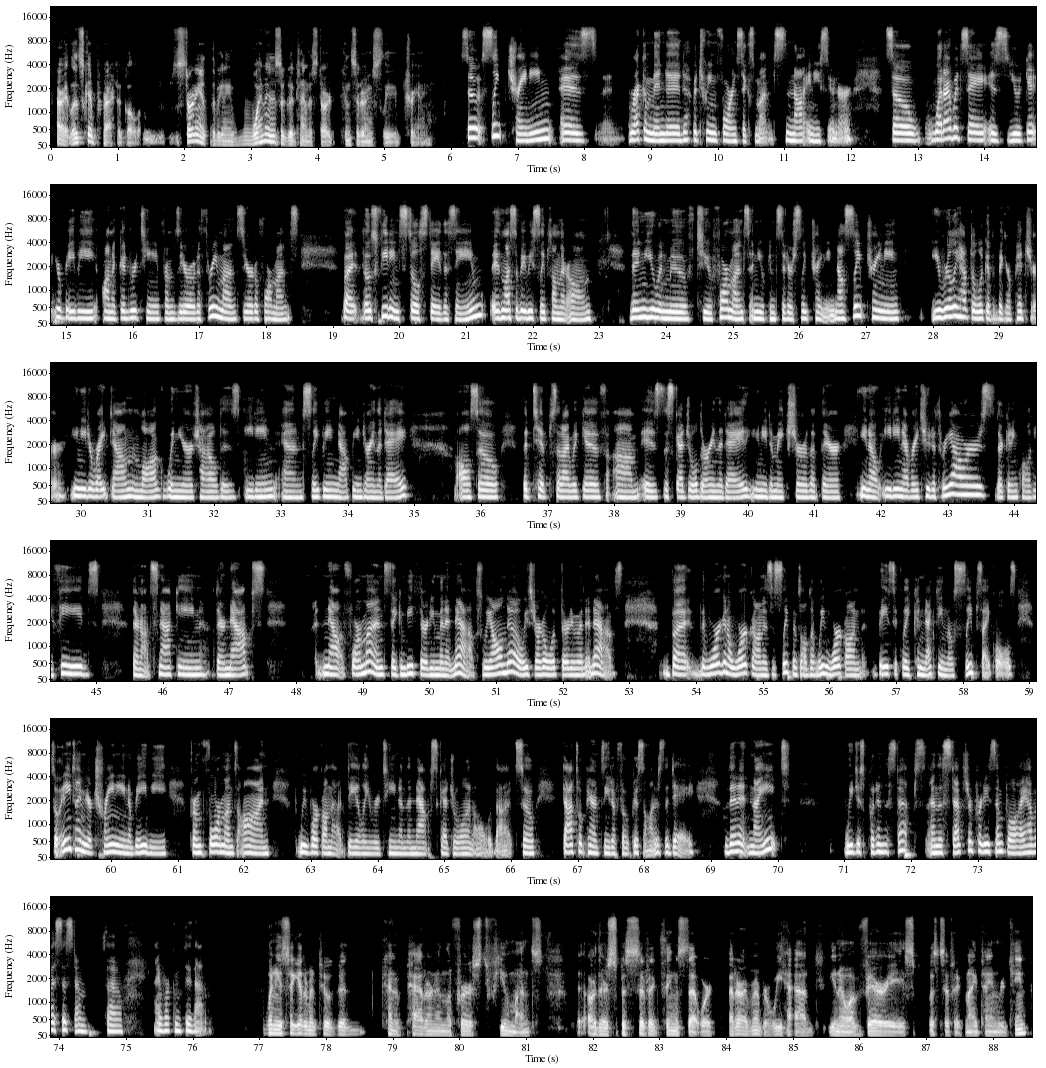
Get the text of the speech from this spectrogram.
All right, let's get practical. Starting at the beginning, when is a good time to start considering sleep training? So, sleep training is recommended between four and six months, not any sooner. So, what I would say is you would get your baby on a good routine from zero to three months, zero to four months but those feedings still stay the same unless the baby sleeps on their own. Then you would move to four months and you consider sleep training. Now, sleep training, you really have to look at the bigger picture. You need to write down and log when your child is eating and sleeping, napping during the day. Also, the tips that I would give um, is the schedule during the day. You need to make sure that they're, you know, eating every two to three hours. They're getting quality feeds. They're not snacking. Their naps now, at four months, they can be 30 minute naps. We all know we struggle with 30 minute naps, but the, we're going to work on as a sleep consultant, we work on basically connecting those sleep cycles. So, anytime you're training a baby from four months on, we work on that daily routine and the nap schedule and all of that. So, that's what parents need to focus on is the day. Then at night, we just put in the steps, and the steps are pretty simple. I have a system, so I work them through that when you say get them into a good kind of pattern in the first few months, are there specific things that work better? I remember we had, you know, a very specific nighttime routine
